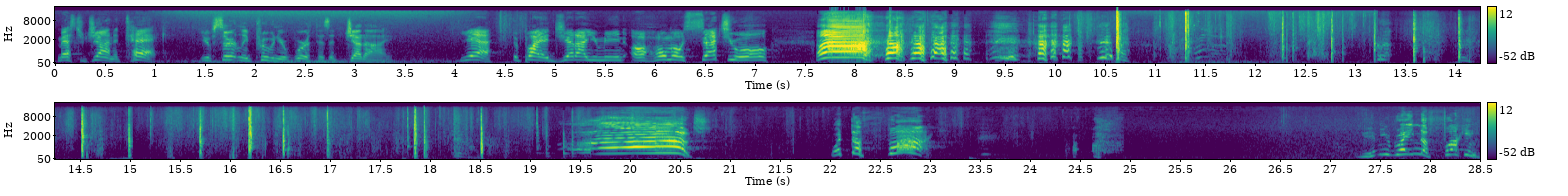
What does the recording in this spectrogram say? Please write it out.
Master John, attack! You have certainly proven your worth as a Jedi. Yeah, if by a Jedi you mean a homosexual. Ah! Ouch! What the fuck? You hit me right in the fucking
